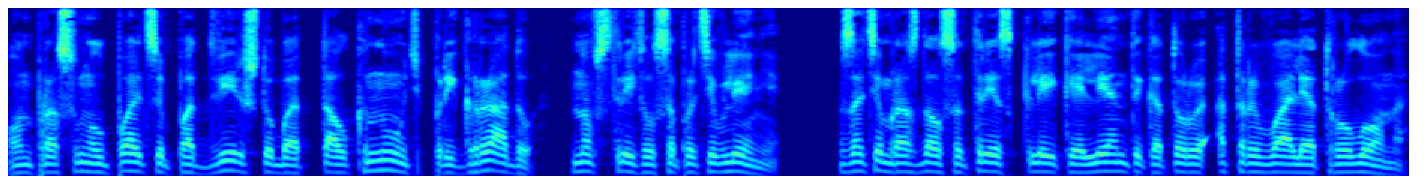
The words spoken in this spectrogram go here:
Он просунул пальцы под дверь, чтобы оттолкнуть преграду, но встретил сопротивление. Затем раздался треск клейкой ленты, которую отрывали от рулона.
